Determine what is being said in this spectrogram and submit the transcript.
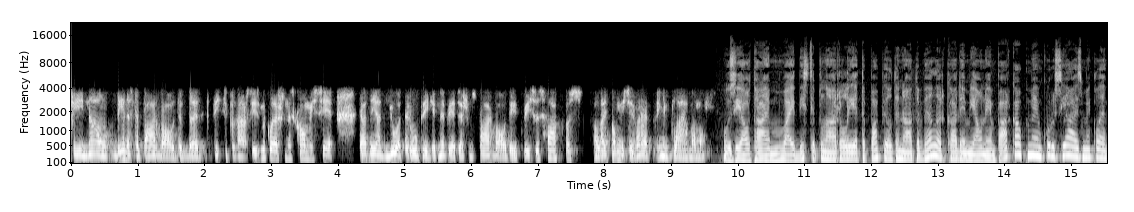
šī nav dienesta pārbaude, bet disciplināras izmeklēšanas komisija. Tādējādi ļoti rūpīgi ir nepieciešams pārbaudīt visus faktus, lai komisija varētu pieņemt lēmumu. Uz jautājumu, vai disciplināra lieta papildināta vēl ar kādiem jauniem pārkāpumiem, kurus jāizmeklē,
